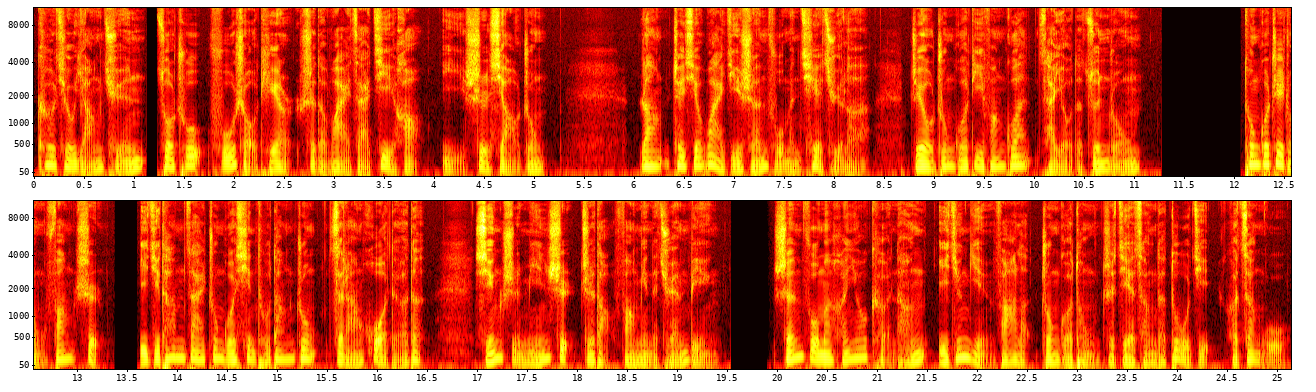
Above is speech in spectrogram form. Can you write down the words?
苛求羊群做出俯首帖耳式的外在记号以示效忠，让这些外籍神父们窃取了只有中国地方官才有的尊荣。通过这种方式，以及他们在中国信徒当中自然获得的行使民事指导方面的权柄。神父们很有可能已经引发了中国统治阶层的妒忌和憎恶。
